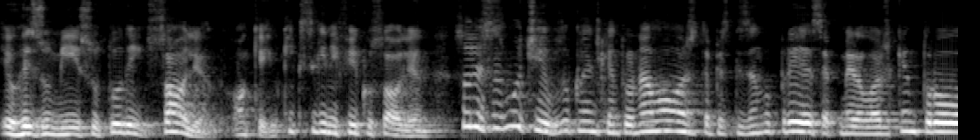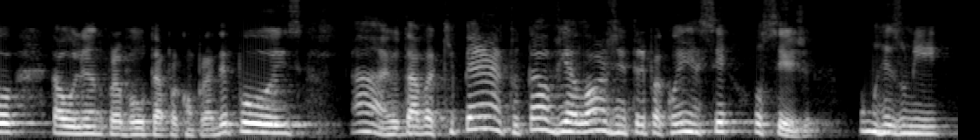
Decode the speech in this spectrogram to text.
eu resumi isso tudo em só olhando. Ok, o que, que significa o só olhando? São esses motivos. O cliente que entrou na loja está pesquisando o preço, é a primeira loja que entrou, está olhando para voltar para comprar depois. Ah, eu estava aqui perto, tal, vi a loja, entrei para conhecer. Ou seja, vamos resumir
